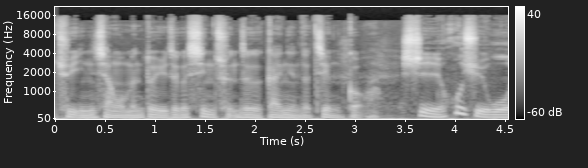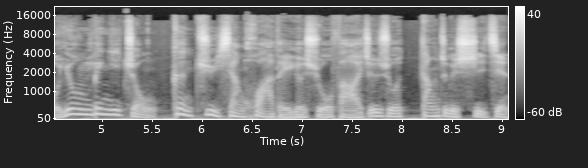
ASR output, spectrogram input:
去影响我们对于这个幸存这个概念的建构。是，或许我用另一种更具象化的一个说法，也就是说，当这个事件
